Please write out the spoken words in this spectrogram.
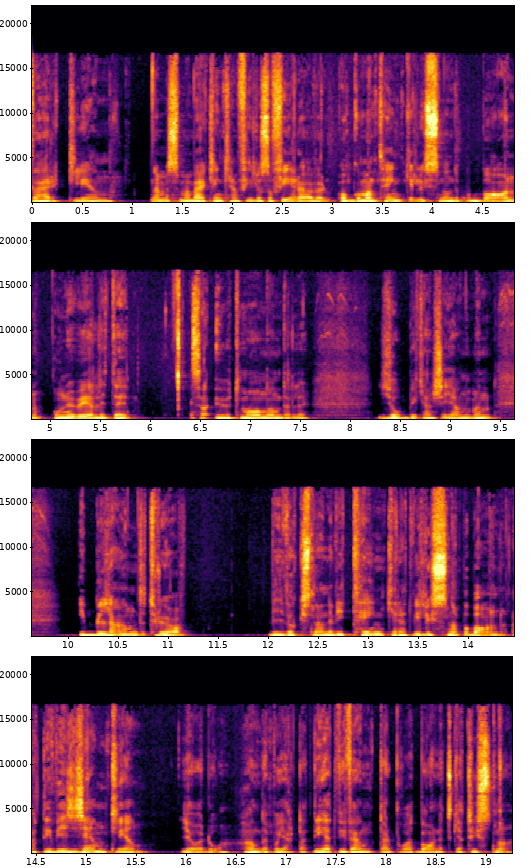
verkligen nej men som man verkligen kan filosofera över. Och om man tänker lyssnande på barn, och nu är jag lite så utmanande eller jobbig kanske igen, men ibland tror jag vi vuxna, när vi tänker att vi lyssnar på barn, att det vi egentligen gör då, handen på hjärtat, det är att vi väntar på att barnet ska tystna.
